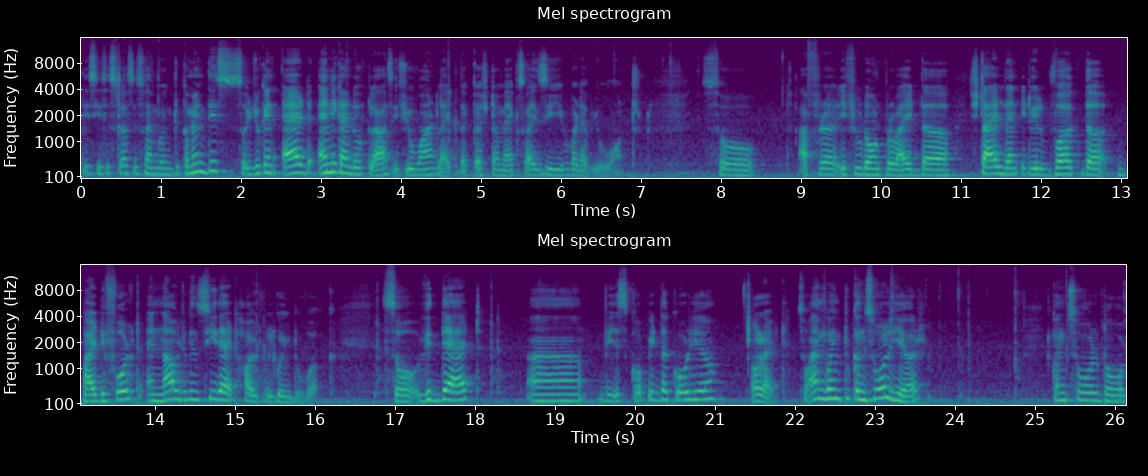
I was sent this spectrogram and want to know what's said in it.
this CSS classes so I'm going to comment this. So you can add any kind of class if you want like the custom XYZ whatever you want. So after if you don't provide the style then it will work the by default and now you can see that how it will going to work. So with that uh, we just copied the code here. Alright so I'm going to console here console dot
